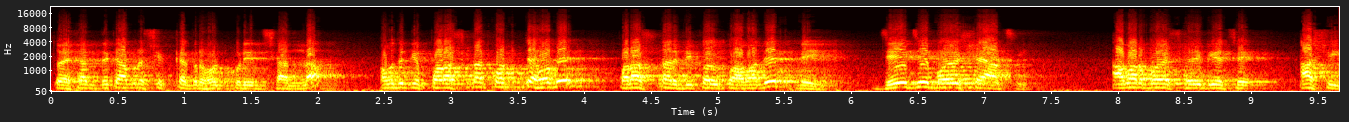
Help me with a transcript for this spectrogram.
তো এখান থেকে আমরা শিক্ষা গ্রহণ করি ইনশাআল্লাহ। আমাদেরকে পড়াশোনা করতে হবে, পড়াশোনার বিকল্প আমাদের নেই। যে যে বয়সে আছি, আমার বয়স হয়ে গিয়েছে আশি,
